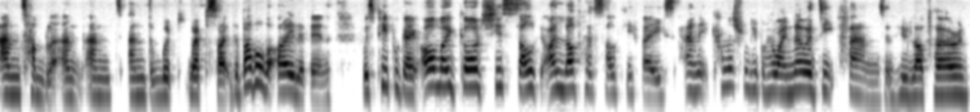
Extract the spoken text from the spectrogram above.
and Tumblr and and and the web- website. The bubble that I live in was people going, "Oh my god, she's sulky. I love her sulky face," and it comes from people who I know are deep fans and who love her and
